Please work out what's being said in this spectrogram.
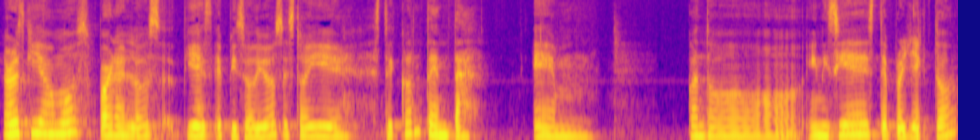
La verdad es que llevamos para los 10 episodios, estoy, estoy contenta. Em, cuando inicié este proyecto,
